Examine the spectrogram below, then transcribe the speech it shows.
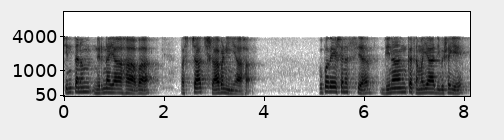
चिन्तनं निर्णयाः वा पश्चात् श्रावणीयाः। उपवेशनस्य दिनाङ्कसमयादिविषये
